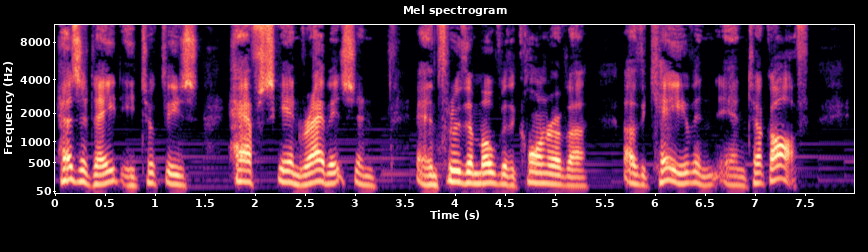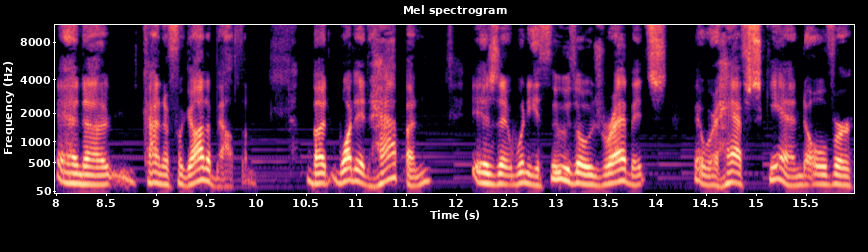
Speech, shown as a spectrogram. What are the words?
hesitate. He took these half skinned rabbits and, and threw them over the corner of, a, of the cave and, and took off and uh, kind of forgot about them. But what had happened is that when he threw those rabbits that were half skinned over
